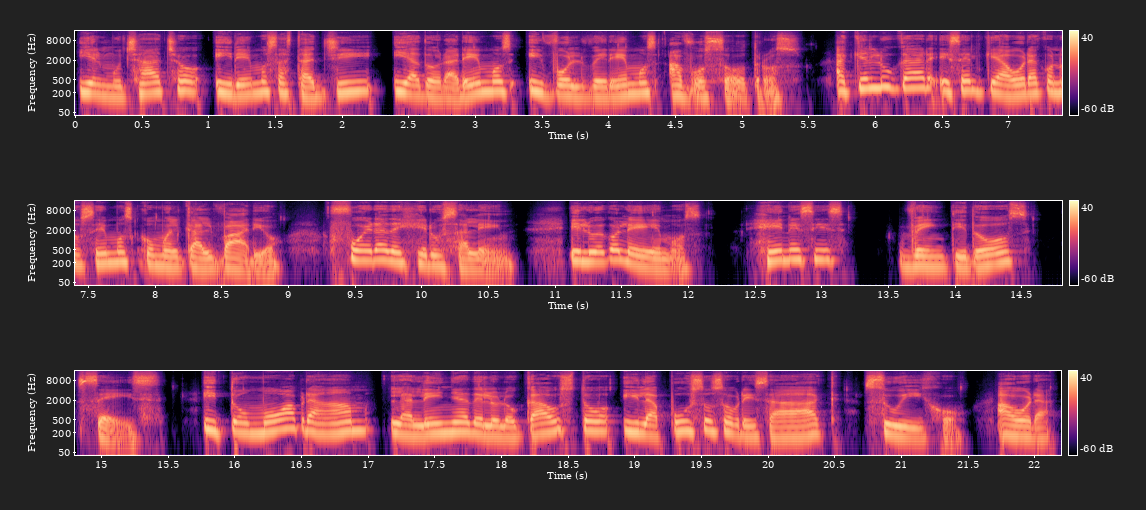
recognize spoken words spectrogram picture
y el muchacho iremos hasta allí y adoraremos y volveremos a vosotros. Aquel lugar es el que ahora conocemos como el Calvario, fuera de Jerusalén. Y luego leemos Génesis 22, 6. Y tomó Abraham la leña del holocausto y la puso sobre Isaac, su hijo. Ahora,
